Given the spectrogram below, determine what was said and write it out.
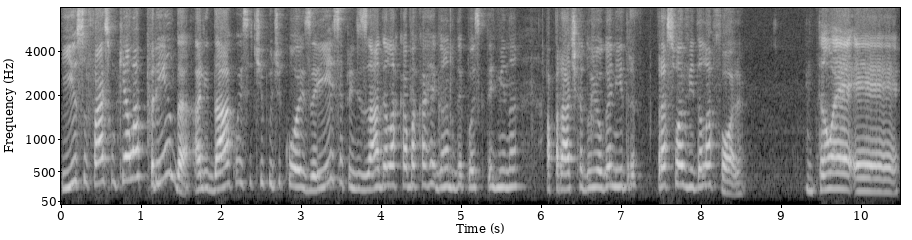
E isso faz com que ela aprenda a lidar com esse tipo de coisa. E esse aprendizado ela acaba carregando depois que termina a prática do Yoga Nidra para sua vida lá fora. Então é, é,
